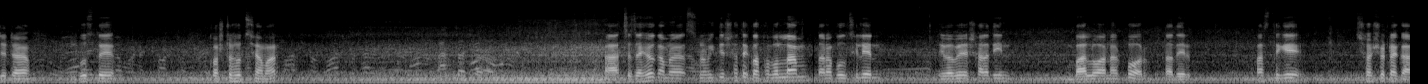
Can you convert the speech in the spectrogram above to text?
যেটা বুঝতে কষ্ট হচ্ছে আমার। আচ্ছা যাই হোক আমরা শ্রমিকদের সাথে কথা বললাম। তারা বলছিলেন এভাবে সারাদিন বালু আনার পর তাদের পাঁচ থেকে ছয়শো টাকা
